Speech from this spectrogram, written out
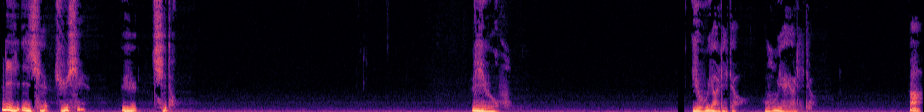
立一切局限与其同。立无有要立掉，无也要立掉。啊，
